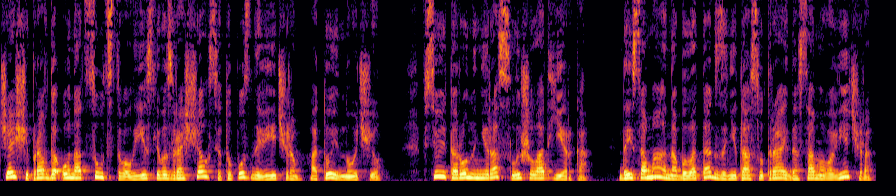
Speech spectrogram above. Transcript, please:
Чаще, правда, он отсутствовал, и если возвращался, то поздно вечером, а то и ночью. Все это Рона не раз слышала от Ерка. Да и сама она была так занята с утра и до самого вечера,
